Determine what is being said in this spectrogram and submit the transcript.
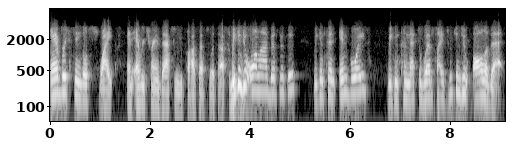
every single swipe and every transaction you process with us. We can do online businesses, we can send invoice, we can connect to websites, we can do all of that.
